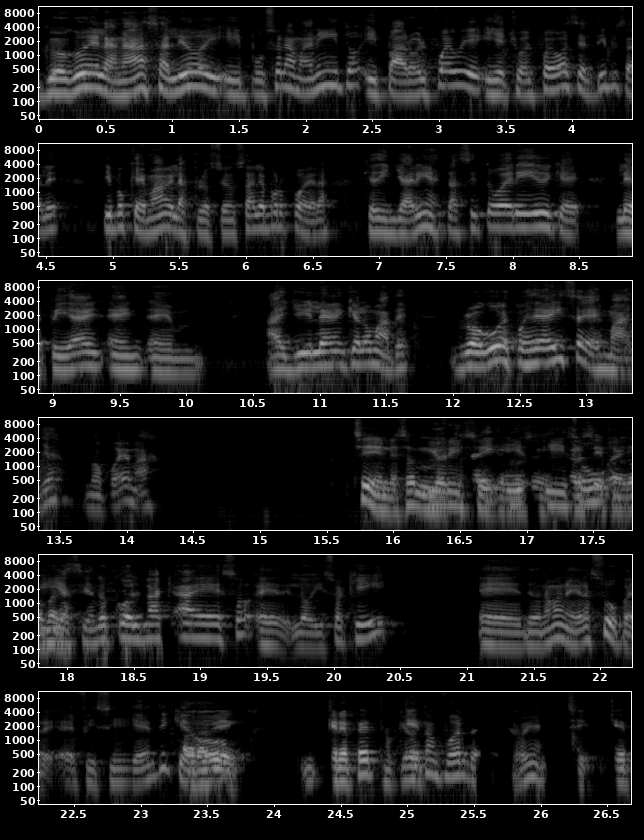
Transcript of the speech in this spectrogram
Grogu de la nada salió y, puso la manito y paró el fuego y, echó el fuego hacia el tipo y sale tipo quemado y la explosión sale por fuera. Que Din Djarin está así todo herido y que le pida en, en, a G11 que lo mate. Grogu después de ahí se desmaya, no puede más. Sí, en eso y, y, haciendo callback a eso, eh, lo hizo aquí eh, de una manera súper eficiente y quedó bien. Crepet, no quedó tan fuerte, quedó bien. Sí, ¿qué,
